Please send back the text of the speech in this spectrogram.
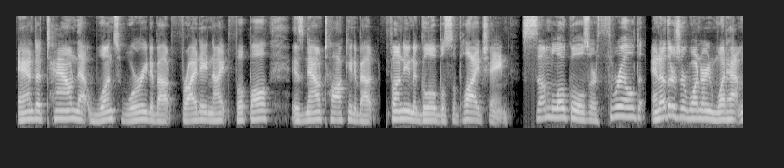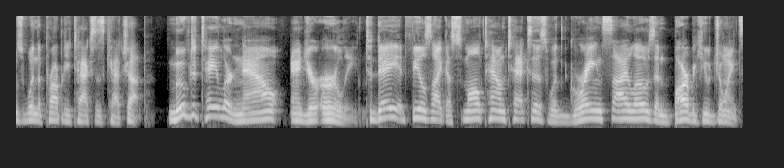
and a town that once worried about Friday night football is now talking about funding a global supply chain. Some locals are thrilled, and others are wondering what happens when the property taxes catch up. Move to Taylor now and you're early. Today it feels like a small town Texas with grain silos and barbecue joints.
